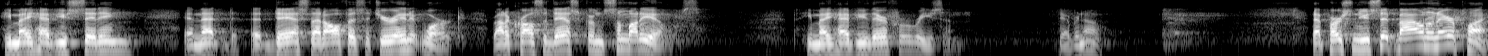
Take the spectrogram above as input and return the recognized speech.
He may have you sitting in that uh, desk, that office that you're in at work, right across the desk from somebody else. He may have you there for a reason. Never know. That person you sit by on an airplane,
